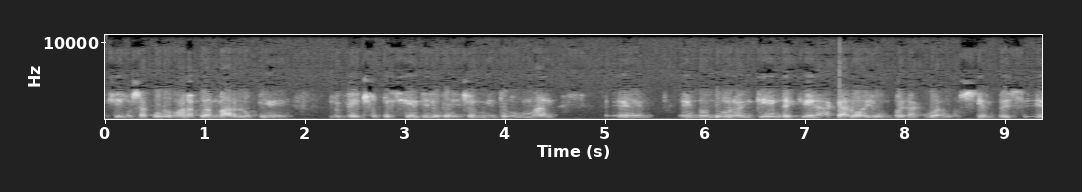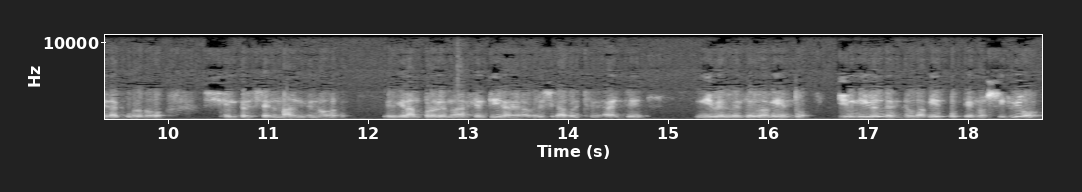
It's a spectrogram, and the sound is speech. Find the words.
que, los acuerdos van a plasmar lo que, lo que ha dicho el presidente y lo que ha dicho el ministro Guzmán, eh, en donde uno entiende que acá no hay un buen acuerdo, siempre es, el acuerdo siempre es el mal menor. El gran problema de Argentina es haber llegado a este, a este nivel de endeudamiento y un nivel de endeudamiento que no sirvió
